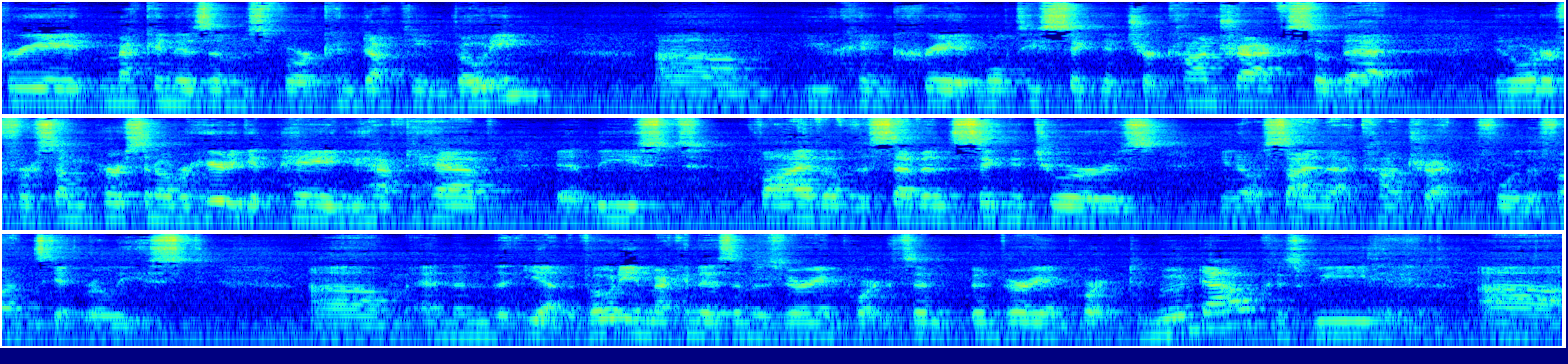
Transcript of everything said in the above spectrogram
create mechanisms for conducting voting. Um, you can create multi-signature contracts so that in order for some person over here to get paid, you have to have at least five of the seven signatures, you know, sign that contract before the funds get released. Um, and then, the, yeah, the voting mechanism is very important. It's been very important to Moondao because we uh,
